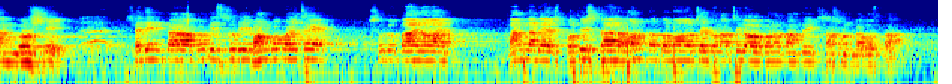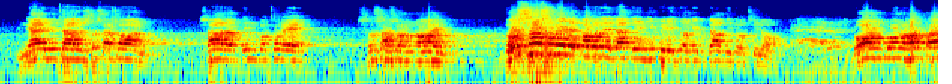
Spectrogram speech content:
সংঘর্ষে। সেদিন তারা প্রতিশ্রুতি ভঙ্গ করেছে। শুধু তাই নয়, বাংলাদেশ প্রতিষ্ঠার অন্যতম চেতনা ছিল গণতান্ত্রিক শাসন ব্যবস্থা। ন্যায় বিচার, সুশাসন, সাড়ে তিন বছরে সুশাসন নয়, দুঃশাসনের কবলে জাতি নিপীড়িত, নির্যাতিত ছিল। গঙ্কন হত্যা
